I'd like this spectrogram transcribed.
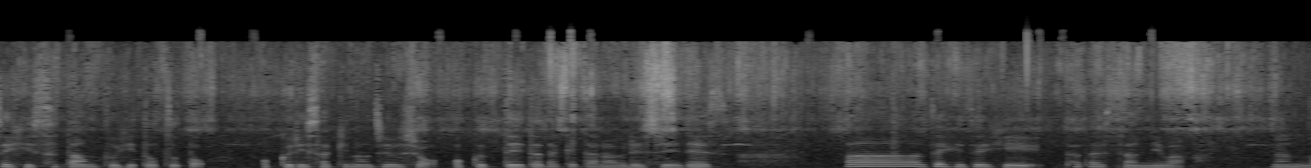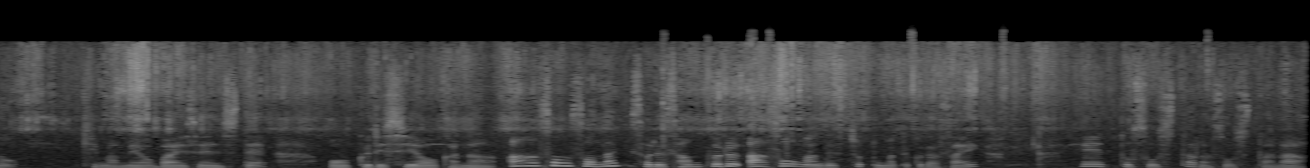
ぜひスタンプ1つと送り先の住所送っていただけたら嬉しいです。あーぜひぜひただしさんには何の木豆を焙煎してお送りしようかな。あそうそう何それサンプル？あそうなんです。ちょっと待ってください。えーとそしたらそしたら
